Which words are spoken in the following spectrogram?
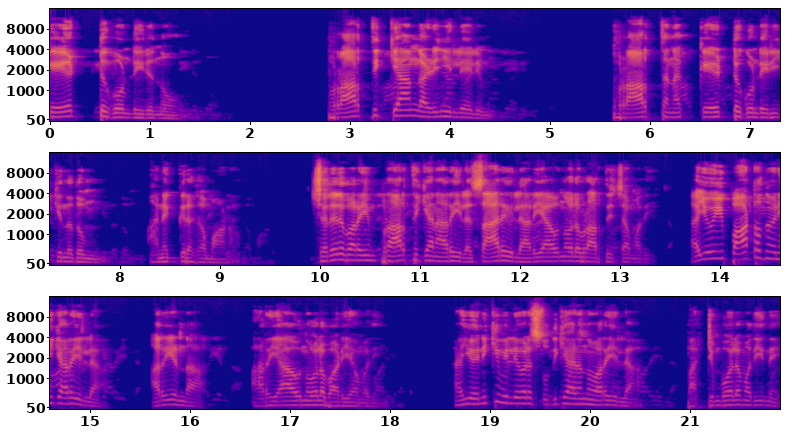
കേട്ടുകൊണ്ടിരുന്നു. പ്രാർത്ഥിക്കാൻ കഴിഞ്ഞില്ലേലും പ്രാർത്ഥന കേട്ടുകൊണ്ടിരിക്കുന്നതും അനുഗ്രഹമാണ്. ചിലർ പറയും പ്രാർത്ഥിക്കാൻ അറിയില്ല. സാരമില്ല. അറിയാവുന്ന പോലെ പ്രാർത്ഥിച്ചാൽ മതി. അയ്യോ ഈ പാട്ടൊന്നും എനിക്കറിയില്ല. അറിയണ്ട. അറിയാവുന്ന പോലെ പാടിയാൽ മതി. അയ്യോ എനിക്ക് വലിയ പോലെ സ്തുതിക്കാനൊന്നും അറിയില്ല. പറ്റും പോലെ മതിയെന്നേ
